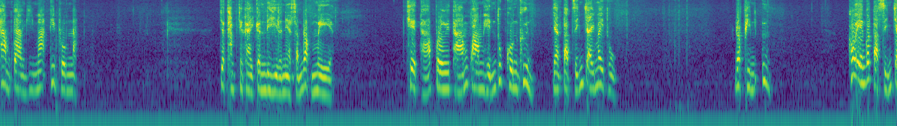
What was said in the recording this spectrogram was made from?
ท่ามกลางหิมะที่พรมหนัก จะทำยังไงกันดีล่ะเนี่ยสำหรับเมย์เชษฐาเปรยถามความเห็นทุกคนขึ้น อย่างตัดสินใจไม่ถูกรพินอึ้งเขาเองก็ตัดสินใจ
